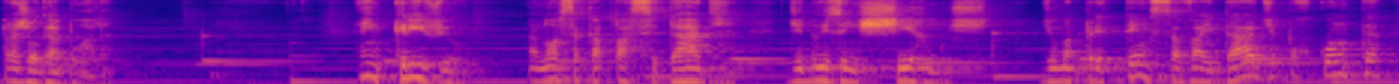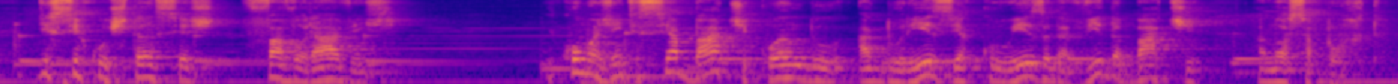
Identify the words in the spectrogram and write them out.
para jogar bola. É incrível a nossa capacidade de nos enchermos de uma pretensa vaidade por conta de circunstâncias favoráveis e como a gente se abate quando a dureza e a crueza da vida bate à nossa porta.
